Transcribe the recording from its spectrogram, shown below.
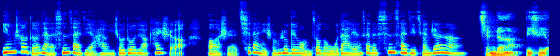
英超德甲的新赛季啊，还有一周多就要开始了。王老师，期待你什么时候给我们做个五大联赛的新赛季前瞻啊？前瞻啊，必须有。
